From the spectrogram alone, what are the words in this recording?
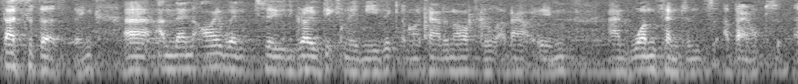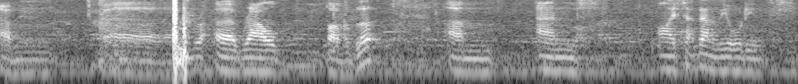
That's the first thing. Uh, and then I went to the Grove Dictionary of Music and I found an article about him and one sentence about um, uh, uh, Raoul blah blah blah. Um, and I sat down in the audience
